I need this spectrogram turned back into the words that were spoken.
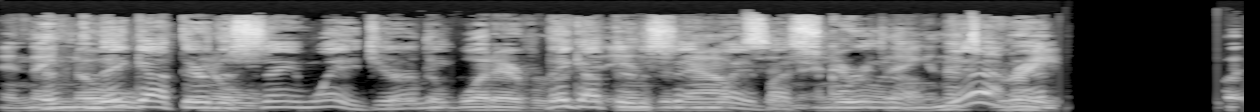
and they And know they got there you the same way, Jeremy. the whatever They got there the same way by and, and screwing everything, up. and that's Yeah, great. But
